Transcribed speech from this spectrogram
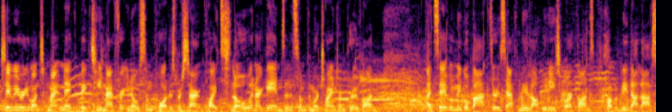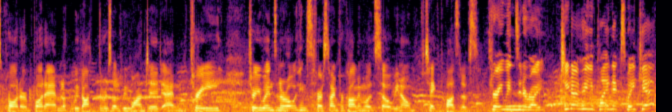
today we really want to come out and make a big team effort. You know, some quarters we're starting quite slow in our games, and it's something we're trying to improve on. I'd say when we go back, there's definitely a lot we need to work on. Probably that last quarter, but um, look, we got the result we wanted. Um, three, three wins in a row. I think it's the first time for Collingwood, so you know, take the positives. Three wins in a row. Do you know who you play next week yet?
